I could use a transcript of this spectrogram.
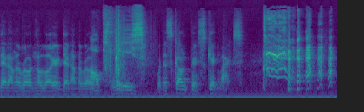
dead on the road and a lawyer dead on the road? Oh, please. With a skunk, there's skid marks.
